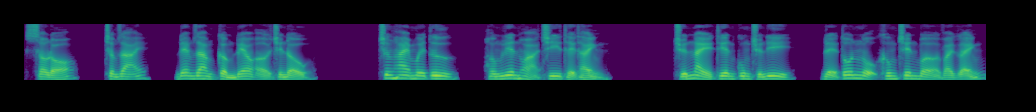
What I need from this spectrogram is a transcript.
Sau đó, chậm rãi, đem giam cầm đeo ở trên đầu. Chương 24, Hồng Liên Hỏa Chi thể thành. Chuyến này thiên cung chuyến đi, để tôn ngộ không trên bờ vai gánh,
